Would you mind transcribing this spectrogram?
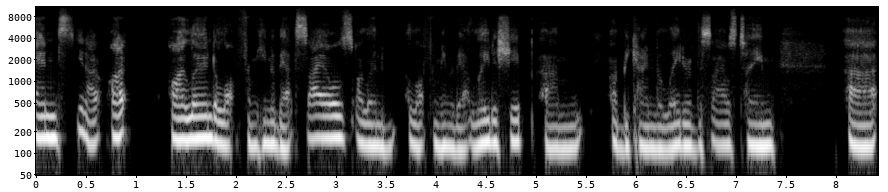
and you know, I I learned a lot from him about sales. I learned a lot from him about leadership. Um, I became the leader of the sales team, uh,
